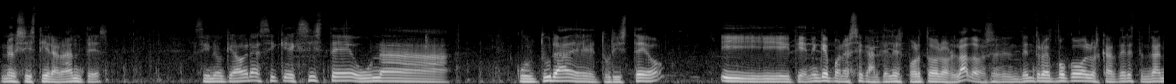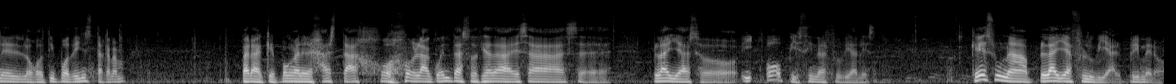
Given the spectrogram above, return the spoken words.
no existieran antes, sino que ahora sí que existe una cultura de turisteo y tienen que ponerse carteles por todos los lados. Dentro de poco los carteles tendrán el logotipo de Instagram para que pongan el hashtag o la cuenta asociada a esas... Eh, playas o, piscinas fluviales. ¿Qué es una playa fluvial? Primero,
